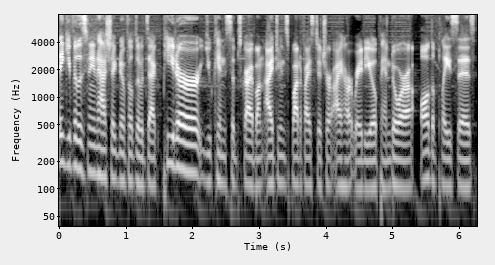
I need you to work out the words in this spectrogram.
Thank you for listening to hashtag no filter with Zack Peter. You can subscribe on iTunes, Spotify, Stitcher, iHeartRadio, Pandora, all the places.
